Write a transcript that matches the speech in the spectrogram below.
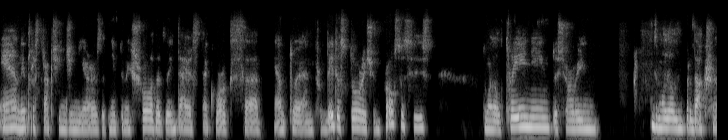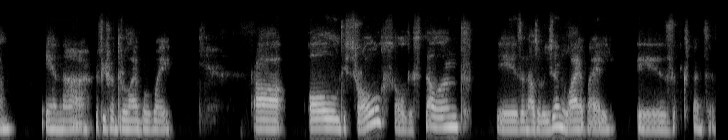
and infrastructure engineers that need to make sure that the entire stack works end to end from data storage and processes to model training to serving the model in production in an efficient, reliable way. Uh, all these roles, all this talent is another reason why while is expensive.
